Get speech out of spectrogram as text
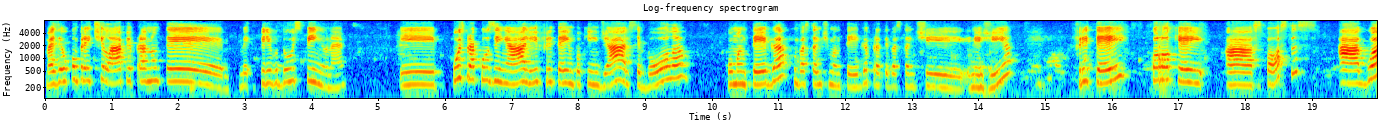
Mas eu comprei tilápia para não ter perigo do espinho, né? E pus para cozinhar ali, fritei um pouquinho de alho, cebola, com manteiga, com bastante manteiga para ter bastante energia. Fritei coloquei as postas, água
